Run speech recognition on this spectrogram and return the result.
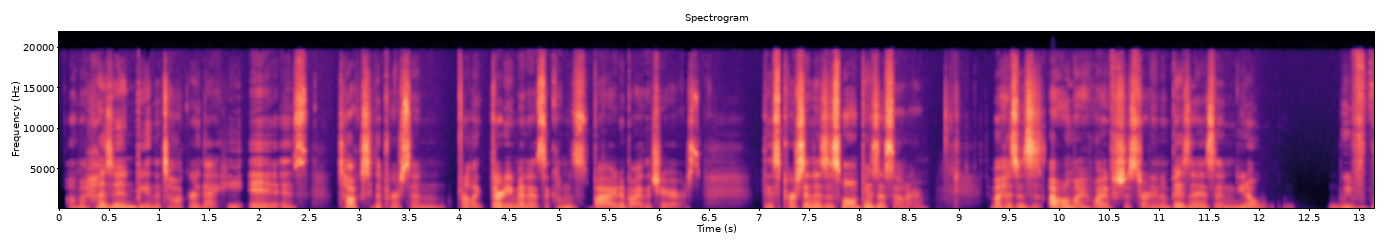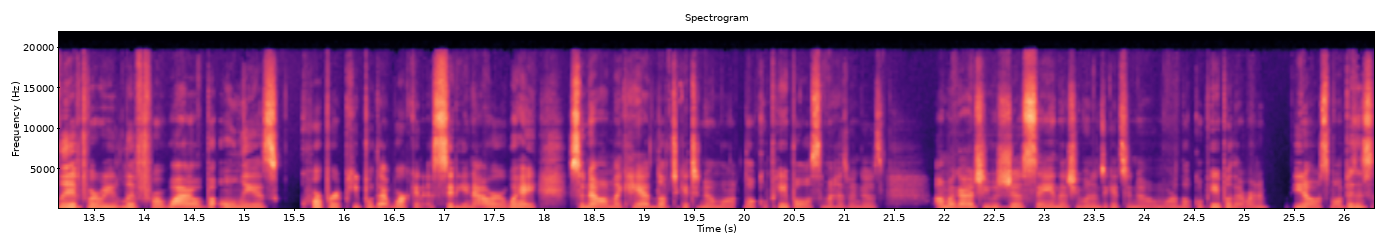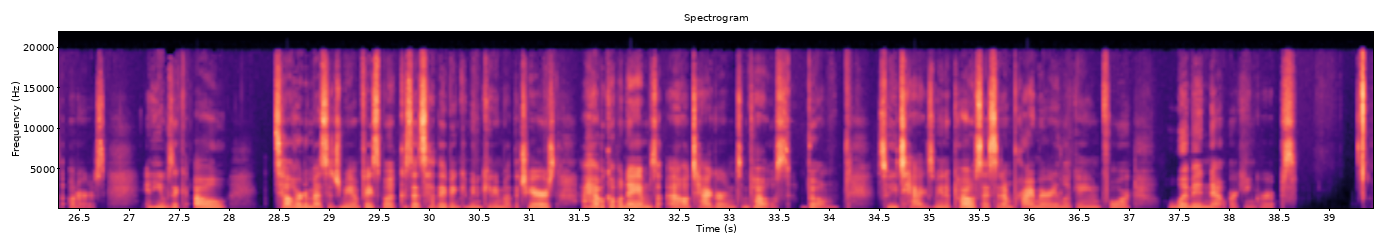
oh, my husband, being the talker that he is, talks to the person for like 30 minutes that comes by to buy the chairs. This person is a small business owner. My husband says, oh, my wife's just starting a business. And, you know, we've lived where we've lived for a while, but only as corporate people that work in a city an hour away. So now I'm like, hey, I'd love to get to know more local people. So my husband goes, oh my God, she was just saying that she wanted to get to know more local people that run a you know, small business owners. And he was like, oh, tell her to message me on Facebook because that's how they've been communicating about the chairs. I have a couple names. I'll tag her in some posts. Boom. So he tags me in a post. I said, I'm primarily looking for women networking groups.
